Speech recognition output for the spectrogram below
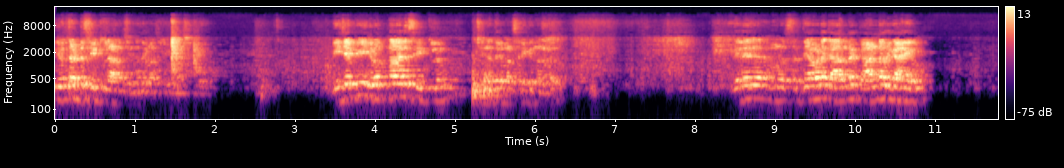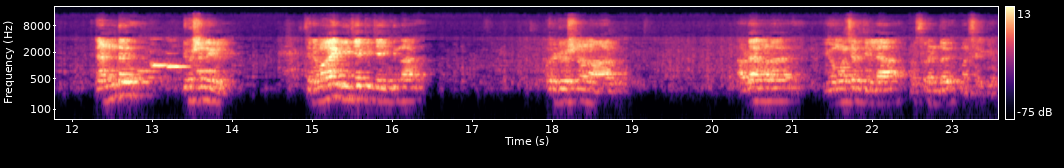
ഇരുപത്തെട്ട് സീറ്റിലാണ് ചിഹ്നത്തിൽ മത്സരിക്കുന്നത് Muslim League. B J P ഇരുപത്തിനാല് സീറ്റിലും ചിഹ്നത്തിൽ മത്സരിക്കുന്നുണ്ട്. ഇതിൽ നമ്മൾ ശ്രദ്ധയോടെ കാണേണ്ട കാണേണ്ട ഒരു കാര്യം. രണ്ട് ഡിവിഷനുകൾ സ്ഥിരമായി ബി ജെ പി ജയിക്കുന്ന ഒരു ഡിവിഷനാണ് ആറ്. അവിടെ നമ്മൾ യുവമോർച്ചയുടെ ജില്ലാ പ്രസിഡന്റ് മത്സരിക്കും.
